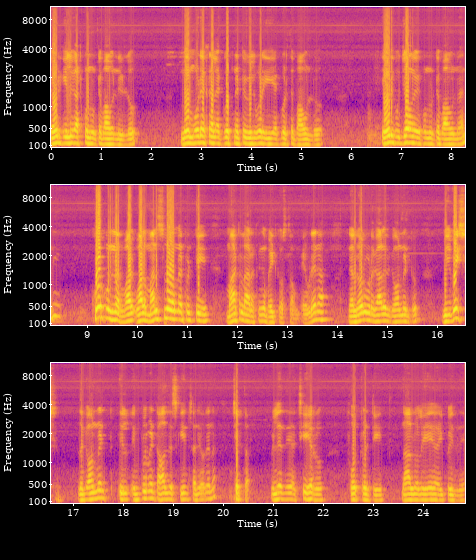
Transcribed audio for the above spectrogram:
ఎవరికి ఇల్లు కట్టుకుని ఉంటే బాగుండు ఇల్లు. మేము మూడు ఎకరాలు ఎగ్గొట్టినట్టు వీళ్ళు కూడా ఈ ఎగ్గొడితే బాగుండు. ఎవరికి ఉద్యోగం ఇవ్వకుండా ఉంటే బాగుండు అని కోరుకుంటున్నారు. వాళ్ళ వాళ్ళ మనసులో ఉన్నటువంటి మాటలు ఆ రకంగా బయటకు వస్తూ ఉంటాయి. ఎవడైనా నెల రోజులు కూడా కాలేదు government. We wish the government will implement all the schemes అని ఎవరైనా చెప్తారు. వీళ్ళేంది? చేయరు ఫోర్ ట్వంటీ నాలుగు రోజులు ఏం అయిపోయింది?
